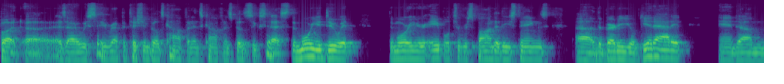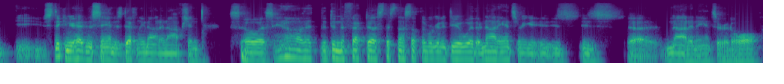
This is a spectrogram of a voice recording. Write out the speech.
but uh, as I always say, repetition builds confidence. Confidence builds success. The more you do it, the more you're able to respond to these things. Uh, the better you'll get at it and um, sticking your head in the sand is definitely not an option. So uh, saying, "Oh, that, that didn't affect us. That's not something we're going to deal with," or not answering it is is uh, not an answer at all.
